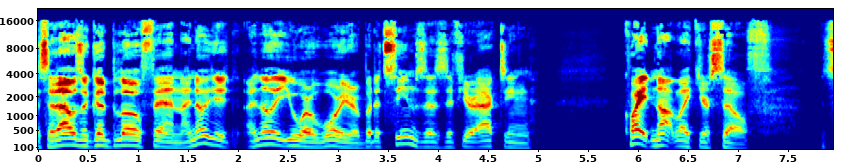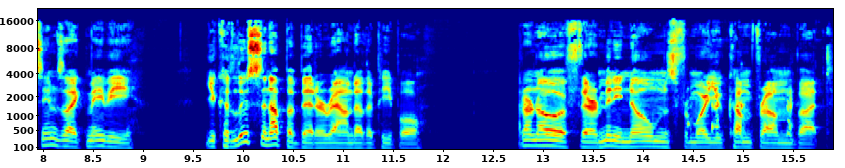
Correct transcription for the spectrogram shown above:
So that was a good blow, Finn. I know you. I know that you are a warrior, but it seems as if you're acting quite not like yourself. It seems like maybe you could loosen up a bit around other people. I don't know if there are many gnomes from where you come from, but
